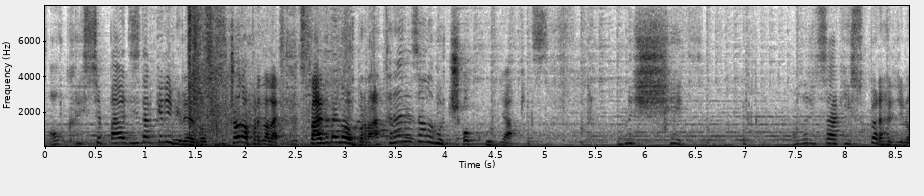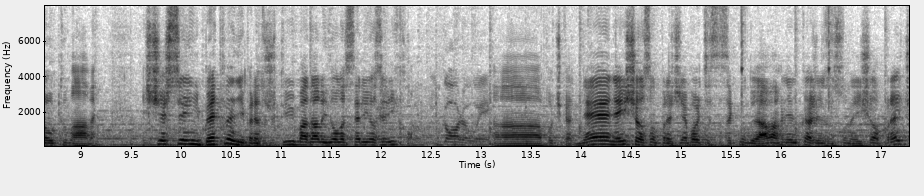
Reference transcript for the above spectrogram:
Oh Kriste, Paja, ty si tam kedy vyliezol, ty si čo do prdele? Spidermanov bratranec alebo čo kurňa fix? Holy shit. Pozrite sa, akých superhrdinov tu máme. Ešte ešte není Batmani, pretože tí by ma dali dole seriózne rýchlo. počkať, ne, neišiel som preč, nebojte sa sekundu, ja vám hneď ukážem, že som neišiel preč.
